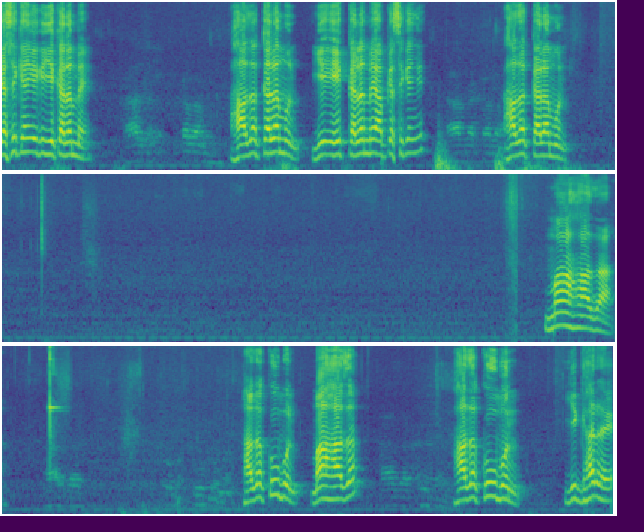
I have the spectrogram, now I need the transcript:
कैसे कहेंगे कि ये कलम है? हाजा कलम उन ये एक कलम है, आप कैसे कहेंगे? हाजा कलम मा हाजा हाजा कूबुन मा हाजा कूबुन ये घर है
